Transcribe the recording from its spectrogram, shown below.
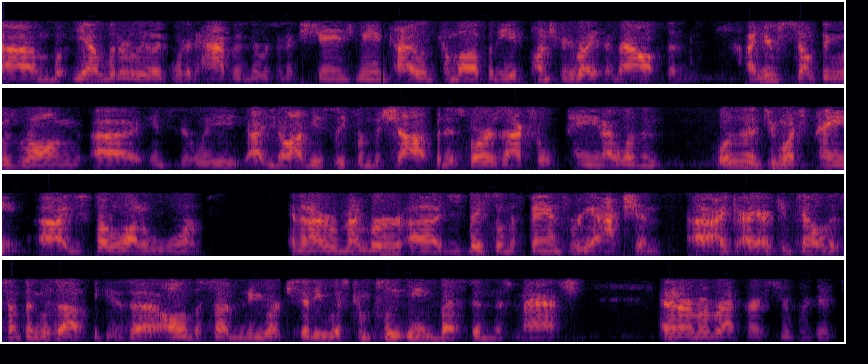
Um, but yeah, literally, like what had happened, there was an exchange. Me and Kyle had come up, and he had punched me right in the mouth, and I knew something was wrong uh, instantly. Uh, you know, obviously from the shot, but as far as actual pain, I wasn't wasn't in too much pain. Uh, I just felt a lot of warmth. And then I remember, uh, just based on the fans' reaction, uh, I, I, I could tell that something was up because uh, all of a sudden New York City was completely invested in this match. And then I remember after I super kicked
